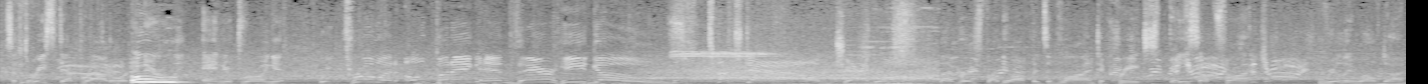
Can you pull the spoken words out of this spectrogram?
It's a three-step route Ooh. ordinarily, oh. and you're throwing it. We threw an opening, and there he goes. Touchdown, Jaguar. Leveraged by the offensive line to create space up front. Really well done.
